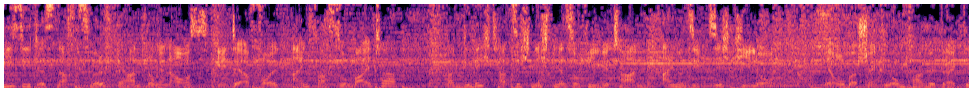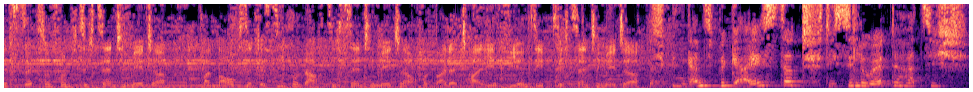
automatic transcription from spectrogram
wie sieht es nach zwölf Behandlungen aus? Geht der Erfolg einfach so weiter? Beim Gewicht hat sich nicht mehr so viel getan, 71 Kilo. Der Oberschenkelumfang beträgt jetzt 56 cm, beim Bauch sind es 87 cm und bei der Taille 74 cm. Ich bin ganz begeistert. Die Silhouette hat sich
